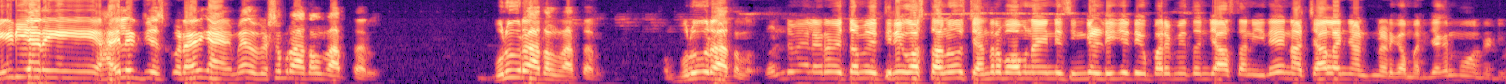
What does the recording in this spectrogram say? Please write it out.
మీడియాని హైలైట్ చేసుకోవడానికి ఆయన మీద విషం రాతలు రాస్తారు. బులుగు రాతలు రాస్తారు. బులుగు రాతలు. రెండు వేల ఇరవై తొమ్మిది తిరిగి వస్తాను. చంద్రబాబు నాయుడిని సింగిల్ డిజిట్కి పరిమితం చేస్తాను. ఇదే నా ఛాలెంజ్ అంటున్నాడు కదా మరి జగన్మోహన్ రెడ్డి.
